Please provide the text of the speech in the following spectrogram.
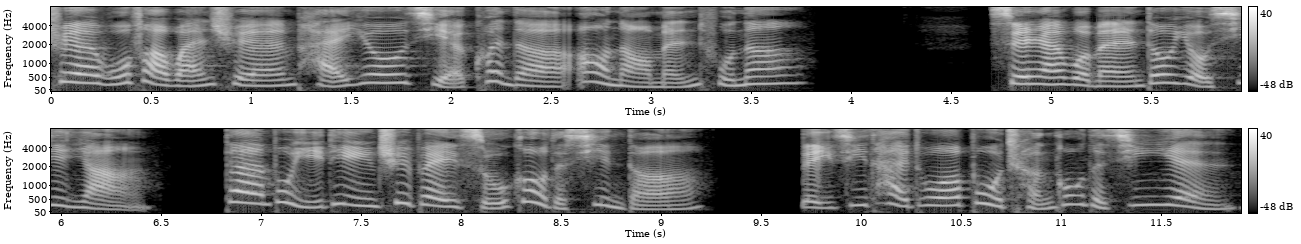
却无法完全排忧解困的懊恼门徒呢？虽然我们都有信仰，但不一定具备足够的信德，累积太多不成功的经验，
